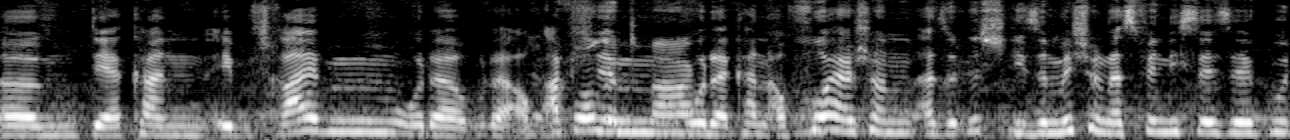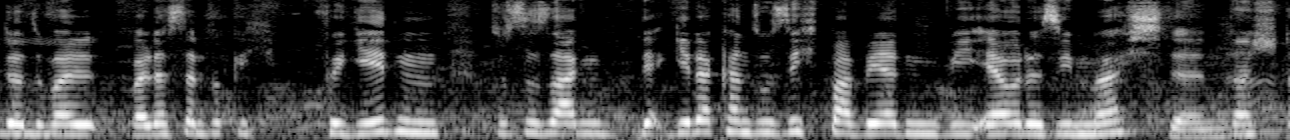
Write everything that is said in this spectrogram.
Ähm, der kann eben schreiben oder, oder auch abstimmen oder kann auch vorher schon, also diese Mischung, das finde ich sehr, sehr gut, also weil, weil das dann wirklich für jeden sozusagen, der, jeder kann so sichtbar werden, wie er oder sie möchte. Das stimmt.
